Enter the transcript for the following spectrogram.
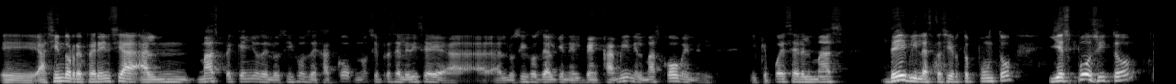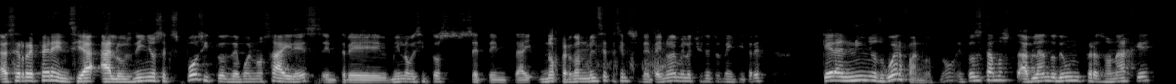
eh, haciendo referencia al más pequeño de los hijos de Jacob, ¿no? Siempre se le dice a, los hijos de alguien el Benjamín, el más joven, el, que puede ser el más débil hasta cierto punto, y Expósito hace referencia a los niños expósitos de Buenos Aires entre 1970, no, perdón, 1779 y 1823, que eran niños huérfanos, ¿no? Entonces estamos hablando de un personaje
